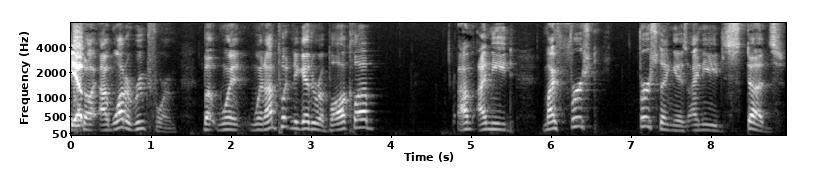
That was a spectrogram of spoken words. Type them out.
and Yep. so I, I want to root for him. But when when I'm putting together a ball club, I'm, I need my first first thing is I need studs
